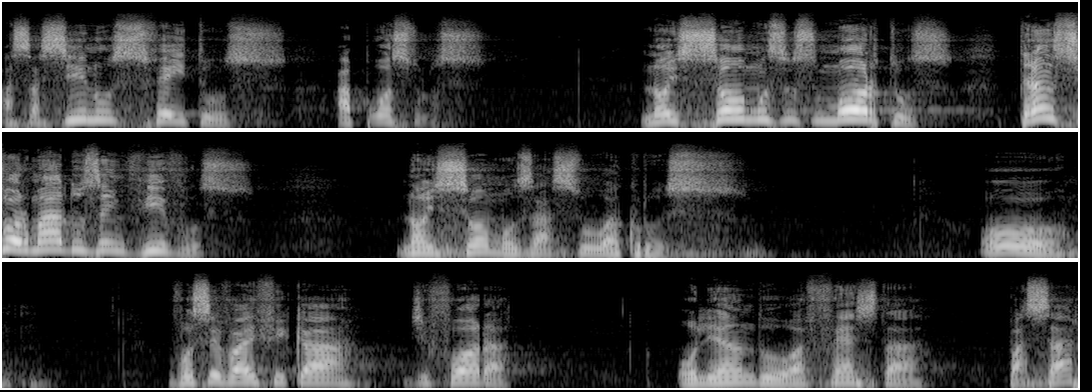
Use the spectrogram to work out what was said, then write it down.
assassinos feitos apóstolos. Nós somos os mortos transformados em vivos. Nós somos a sua cruz. Ou você vai ficar de fora olhando a festa passar?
